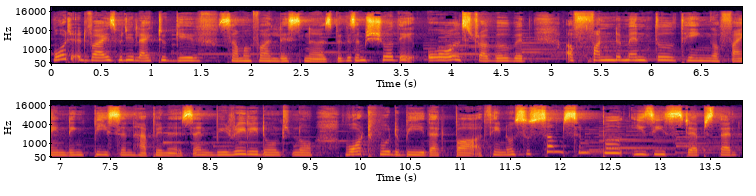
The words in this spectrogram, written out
What advice would you like to give some of our listeners? Because I'm sure they all struggle with a fundamental thing of finding peace and happiness, and we really don't know what would be that path, you know. So, some simple, easy steps that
